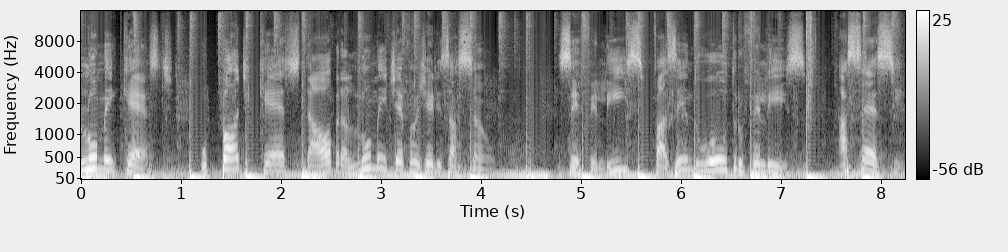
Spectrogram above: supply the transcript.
Lumencast, o podcast da obra Lumen de Evangelização. Ser feliz fazendo o outro feliz. Acesse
